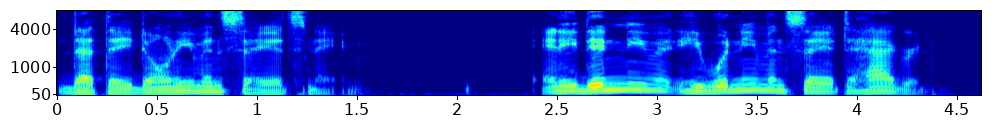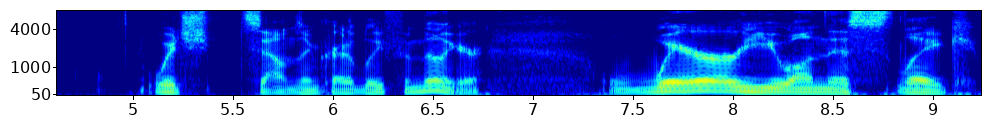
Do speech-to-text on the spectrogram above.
that they don't even say its name, and he didn't even he wouldn't even say it to Hagrid, which sounds incredibly familiar. Where are you on this like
